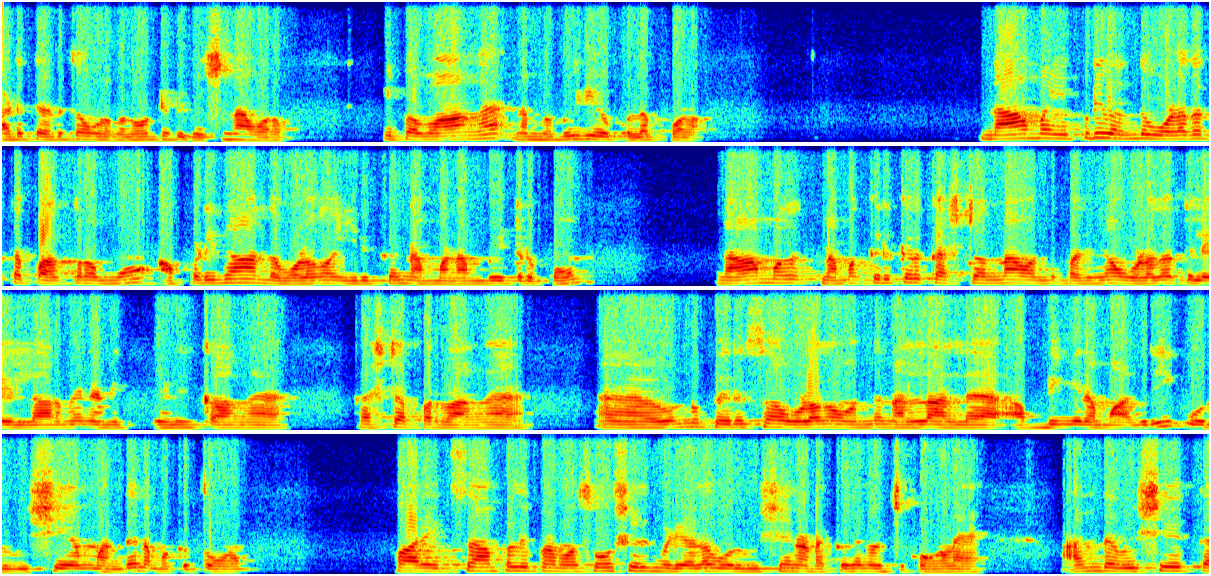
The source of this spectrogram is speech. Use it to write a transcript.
அடுத்தடுத்து உங்களுக்கு நோட்டிபிகேஷனா வரும். இப்ப வாங்க நம்ம வீடியோக்குள்ள போகலாம் நாம எப்படி வந்து உலகத்தை பார்க்குறோமோ அப்படிதான் அந்த உலகம் இருக்குன்னு நம்ம நம்பிட்டு இருப்போம். நாம நமக்கு இருக்கிற கஷ்டம் தான் வந்து பாத்தீங்கன்னா உலகத்துல எல்லாருமே நினை நினைக்காங்க கஷ்டப்படுறாங்க. ஒன்றும் பெருசா உலகம் வந்து நல்லா இல்லை அப்படிங்கிற மாதிரி ஒரு விஷயம் வந்து நமக்கு தோணும். ஃபார் எக்ஸாம்பிள் இப்போ நம்ம சோஷியல் மீடியால ஒரு விஷயம் நடக்குதுன்னு வச்சுக்கோங்களேன். அந்த விஷயத்த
